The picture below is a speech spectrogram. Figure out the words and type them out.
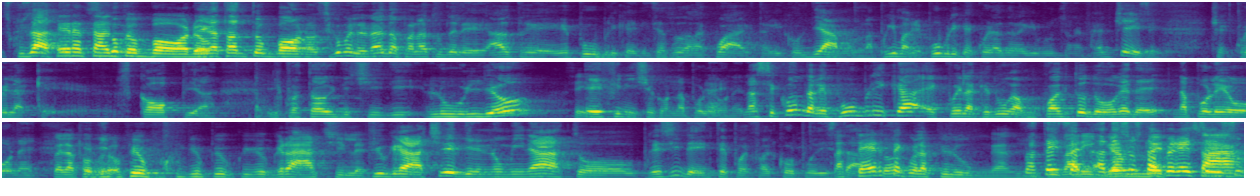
Scusate, Era tanto buono. Era tanto buono. Siccome Leonardo ha parlato delle altre repubbliche, ha iniziato dalla quarta, ricordiamolo, la prima repubblica è quella della rivoluzione francese, cioè quella che scoppia il 14 di luglio Sì. e finisce con Napoleone. La seconda repubblica è quella che dura un quarto d'ora ed è Napoleone. Quella che proprio viene- più, più, più, più gracile. più gracile, viene nominato presidente e poi fa il colpo di La Stato. terza è quella più lunga. La terza adesso sta per, essere,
